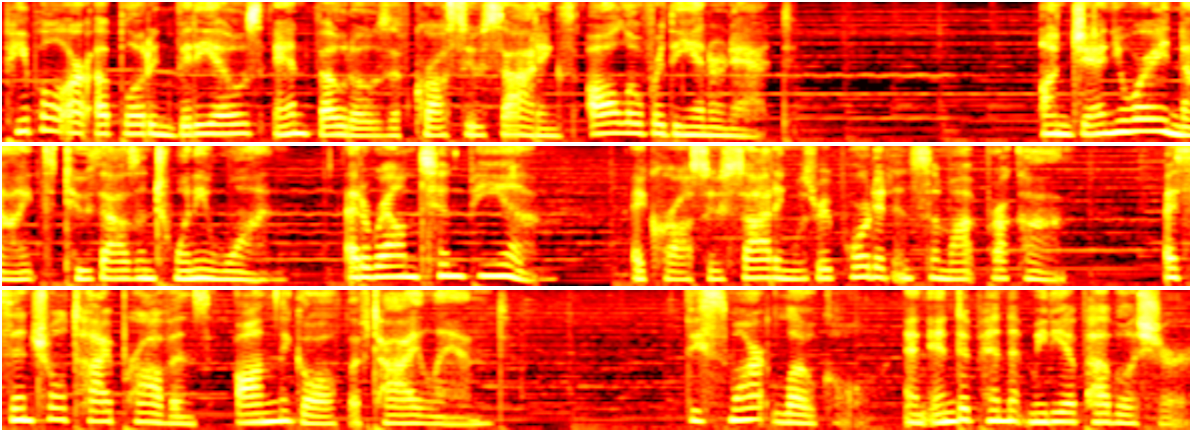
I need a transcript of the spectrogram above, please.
people are uploading videos and photos of Krasue sightings all over the internet. On January 9, 2021, at around 10 p.m., a Krasue sighting was reported in Samut Prakan, a central Thai province on the Gulf of Thailand. The Smart Local, an independent media publisher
